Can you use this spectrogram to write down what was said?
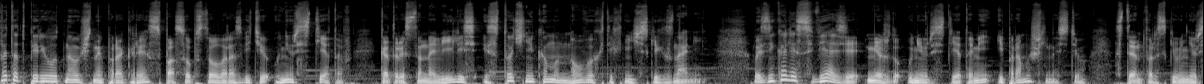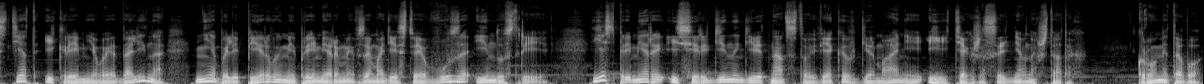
В этот период научный прогресс способствовал развитию университетов, которые становились источником новых технических знаний. Возникали связи между университетами и промышленностью. Стэнфордский университет и Кремниевая долина не были первыми примерами взаимодействия вуза и индустрии. Есть примеры из середины XIX века в Германии и тех же Соединенных Штатах. Кроме того,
